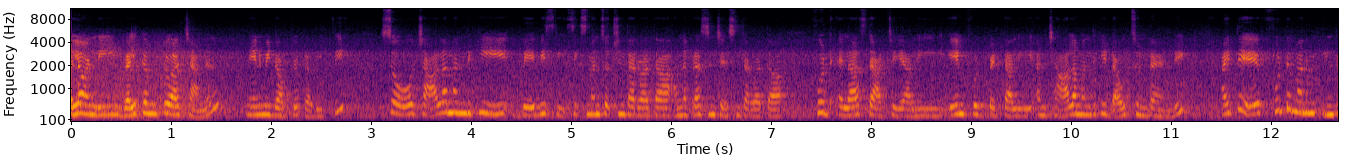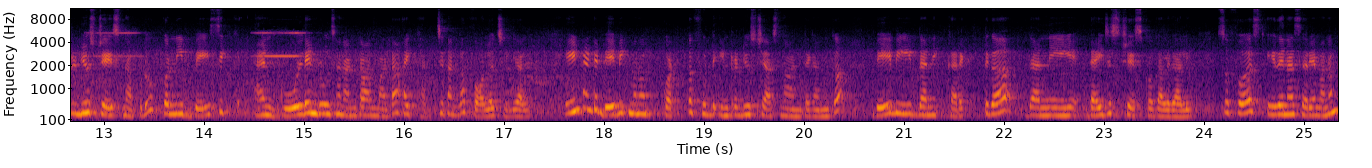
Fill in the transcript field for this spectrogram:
హలో అండి వెల్కమ్ టు అవర్ ఛానల్. నేను మీ డాక్టర్ ప్రదీప్తి. సో చాలామందికి బేబీస్కి సిక్స్ మంత్స్ వచ్చిన తర్వాత అన్నప్రాసన చేసిన తర్వాత ఫుడ్ ఎలా స్టార్ట్ చేయాలి ఏం ఫుడ్ పెట్టాలి అని చాలామందికి డౌట్స్ ఉంటాయండి. అయితే ఫుడ్ మనం ఇంట్రడ్యూస్ చేసినప్పుడు కొన్ని బేసిక్ అండ్ గోల్డెన్ రూల్స్ అని అంటాం అనమాట అవి ఖచ్చితంగా ఫాలో చేయాలి. ఏంటంటే బేబీకి మనం కొత్త ఫుడ్ ఇంట్రడ్యూస్ చేస్తున్నాం అంటే కనుక బేబీ దాన్ని కరెక్ట్గా దాన్ని డైజెస్ట్ చేసుకోగలగాలి. సో ఫస్ట్ ఏదైనా సరే మనం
